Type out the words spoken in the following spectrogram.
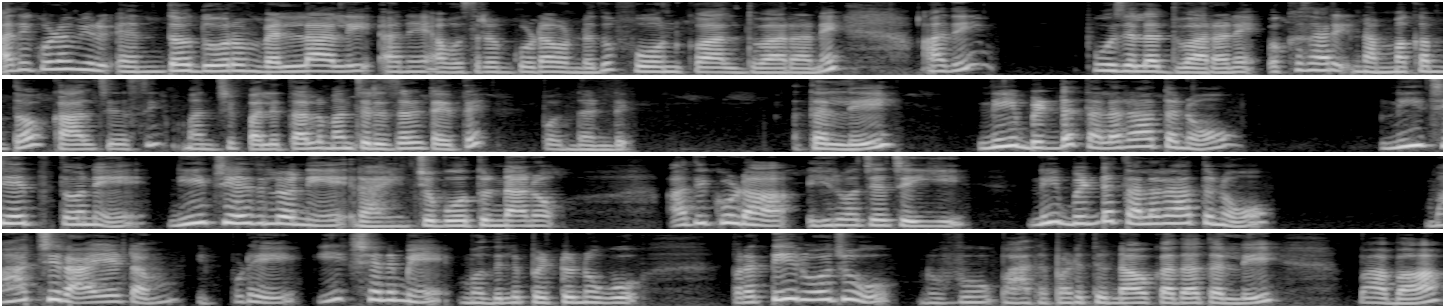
అది కూడా మీరు ఎంతో దూరం వెళ్ళాలి అనే అవసరం కూడా ఉండదు ఫోన్ కాల్ ద్వారానే. అది పూజల ద్వారానే. ఒకసారి నమ్మకంతో కాల్ చేసి మంచి ఫలితాలు మంచి రిజల్ట్ అయితే పొందండి. తల్లి నీ బిడ్డ తలరాతను నీ చేతితోనే నీ చేతిలోనే రాయించబోతున్నాను. అది కూడా ఈరోజే చెయ్యి. నీ బిడ్డ తలరాతను మార్చి రాయటం ఇప్పుడే ఈ క్షణమే మొదలుపెట్టు నువ్వు. ప్రతిరోజు నువ్వు బాధపడుతున్నావు కదా తల్లి. బాబా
